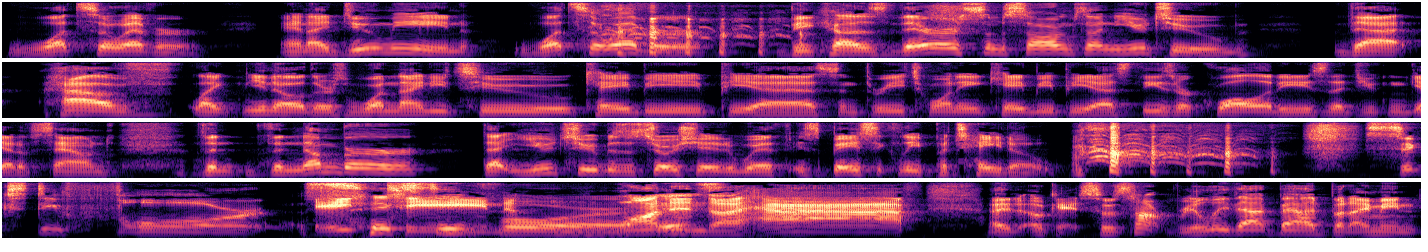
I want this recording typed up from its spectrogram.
whatsoever. And I do mean whatsoever because there are some songs on YouTube that have like you know there's 192 kbps and 320 kbps these are qualities that you can get of sound. The the number that youtube is associated with is basically potato 64 18 64. one and a half okay so it's not really that bad but i mean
